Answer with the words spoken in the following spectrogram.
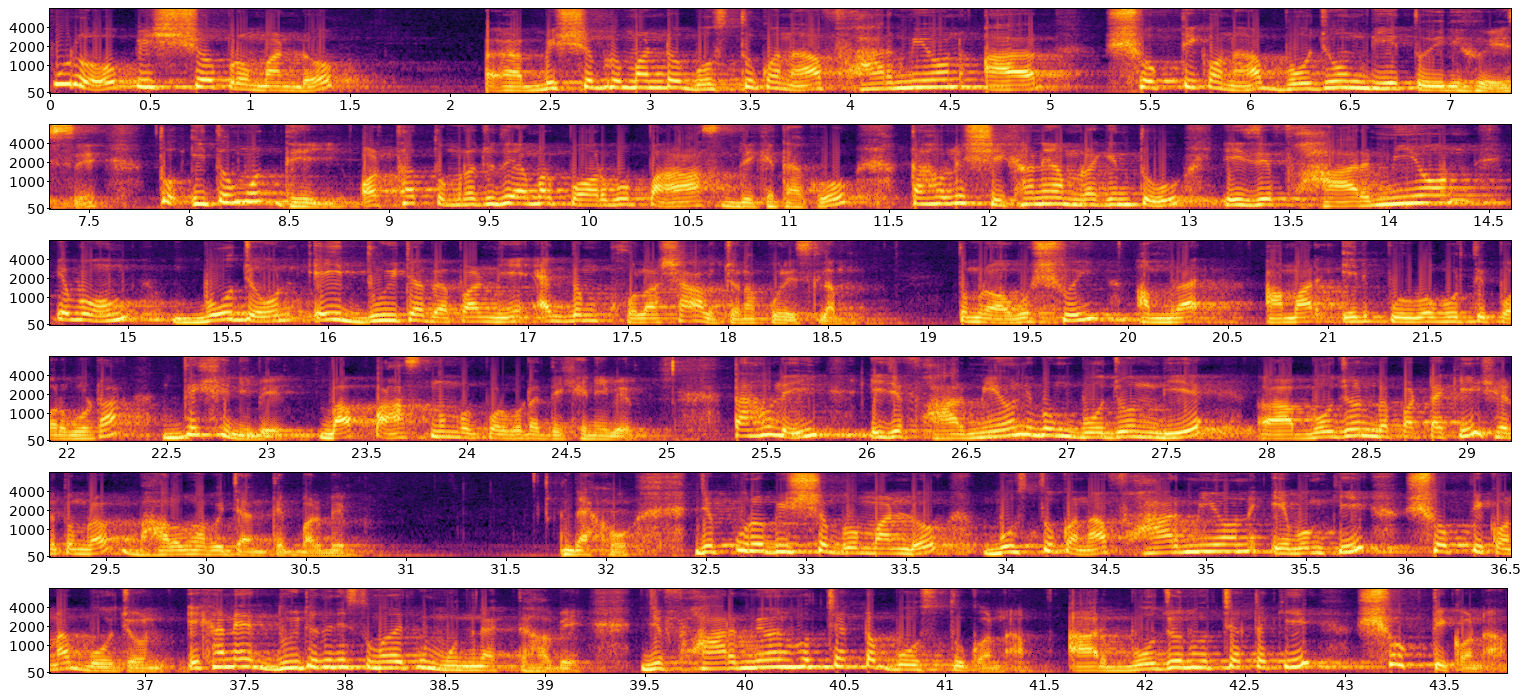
পুরো বিশ্ব ব্রহ্মাণ্ড আহ, বিশ্ব ব্রহ্মাণ্ড বস্তুকণা ফার্মিয়ন আর শক্তিকণা বোজন দিয়ে তৈরি হয়েছে। তো ইতোমধ্যেই অর্থাৎ তোমরা যদি আমার পর্ব পাঁচ দেখে থাকো তাহলে সেখানে আমরা কিন্তু এই যে ফার্মিয়ন এবং বোজন এই দুইটা ব্যাপার নিয়ে একদম খোলাসা আলোচনা করেছিলাম। তোমরা অবশ্যই আমরা আমার এর পূর্ববর্তী পর্বটা দেখে নিবে বা পাঁচ নম্বর পর্বটা দেখে নিবে। তাহলেই এই যে ফার্মিয়ন এবং বোজন দিয়ে বোজন ব্যাপারটা কি সেটা তোমরা ভালোভাবে জানতে পারবে। দেখো, যে পুরো বিশ্ব ব্রহ্মাণ্ড, বস্তুকণা, ফার্মিয়ন এবং কি শক্তিকণা বোজন। এখানে দুইটা জিনিস তোমাদেরকে মনে রাখতে হবে, যে ফার্মিয়ন হচ্ছে একটা বস্তুকণা আর বোজন হচ্ছে একটা কি? শক্তিকণা।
